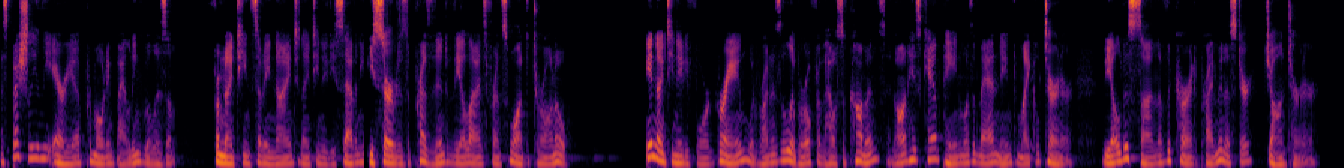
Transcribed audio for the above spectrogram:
especially in the area of promoting bilingualism. From 1979 to 1987, he served as the president of the Alliance Francoise de Toronto. In 1984, Graham would run as a Liberal for the House of Commons, and on his campaign was a man named Michael Turner, the eldest son of the current Prime Minister, John Turner.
